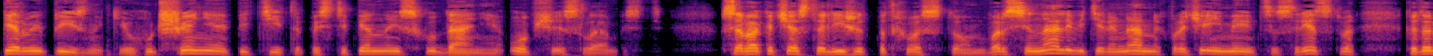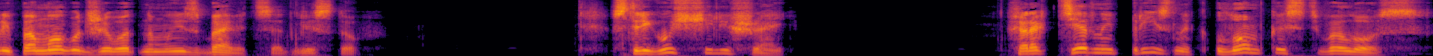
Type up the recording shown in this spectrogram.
Первые признаки ухудшение аппетита, постепенное исхудание, общая слабость. Собака часто лижет под хвостом. В арсенале ветеринарных врачей имеются средства, которые помогут животному избавиться от глистов. Стригущий лишай. Характерный признак ломкость волос.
